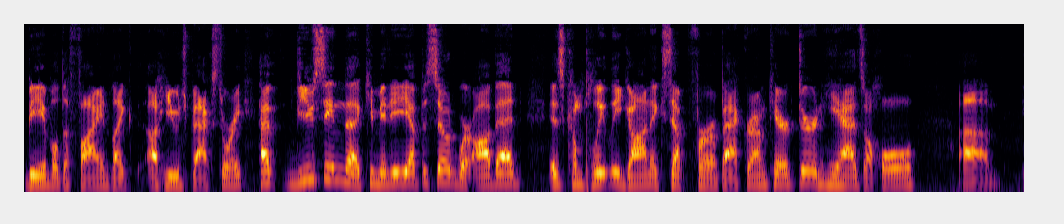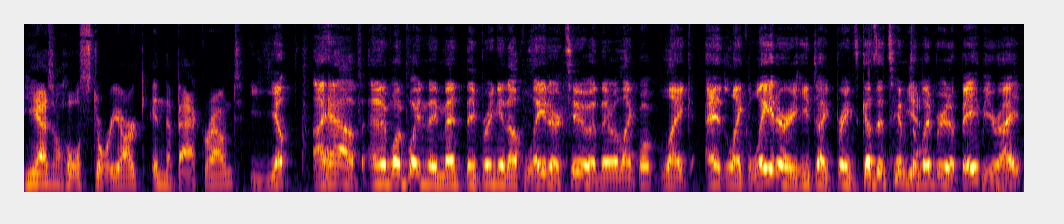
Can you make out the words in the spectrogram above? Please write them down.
be able to find like a huge backstory. Have you seen the community episode where Abed is completely gone except for a background character and he has a whole um he has a whole story arc in the background? Yep, I have. And at one point they meant they bring it up later too, and they were like, "What?" Like, and like later he like brings because it's him Yeah. delivering a baby, right?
